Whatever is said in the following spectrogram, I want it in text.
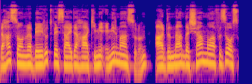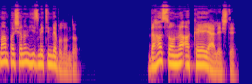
Daha sonra Beyrut ve Sayda hakimi Emir Mansur'un, ardından da Şam muhafızı Osman Paşa'nın hizmetinde bulundu. Daha sonra Akka'ya yerleşti.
